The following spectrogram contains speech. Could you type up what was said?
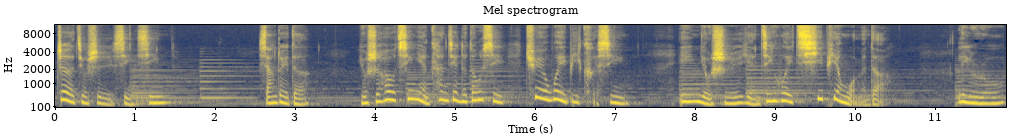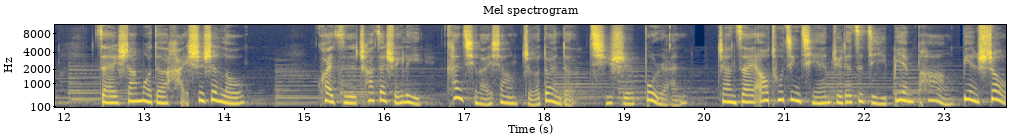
这就是信心。相对的，有时候亲眼看见的东西却未必可信，因有时眼睛会欺骗我们的。例如，在沙漠的海市蜃楼，筷子插在水里，看起来像折断的，其实不然。站在凹凸镜前，觉得自己变胖变瘦；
